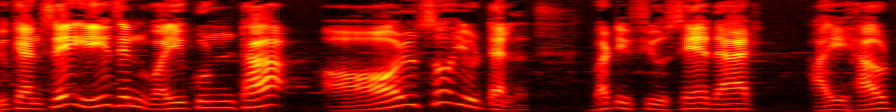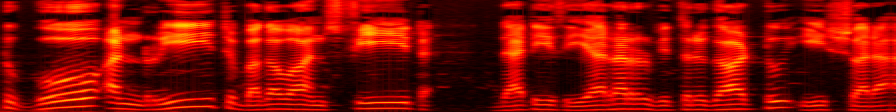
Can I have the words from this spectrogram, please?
you can say he is in vaikuntha also you tell. But if you also you tell but if you say that I have to go and reach Bhagavan feet that is uh with regard to Ishwara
